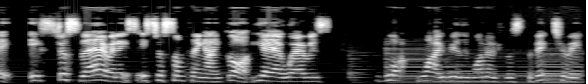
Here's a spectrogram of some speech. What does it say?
it, it's just there, and it's it's just something I got. Yeah. Whereas what what I really wanted was the victory.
